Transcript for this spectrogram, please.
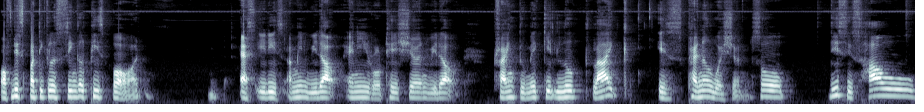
of this particular single piece board as it is. I mean without any rotation, without trying to make it look like is panel version. So this is how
